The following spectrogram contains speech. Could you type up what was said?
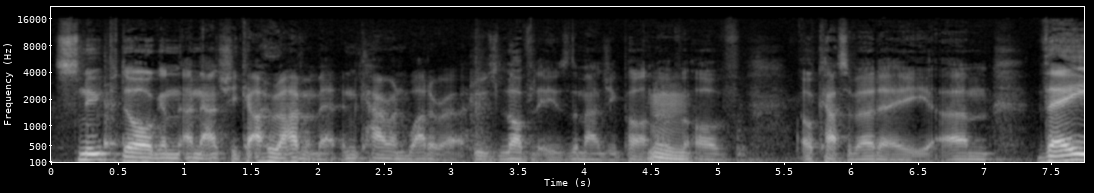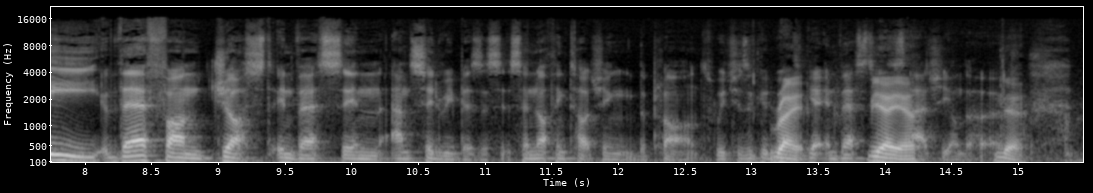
Snoop Dogg and, and actually who I haven't met and Karan Wadhera, who's lovely, is the managing partner of, of of Casa Verde. Um, they their fund just invests in ancillary businesses, so nothing touching the plant, which is a good way to get investors Yeah, yeah. actually on the hook. Yeah.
